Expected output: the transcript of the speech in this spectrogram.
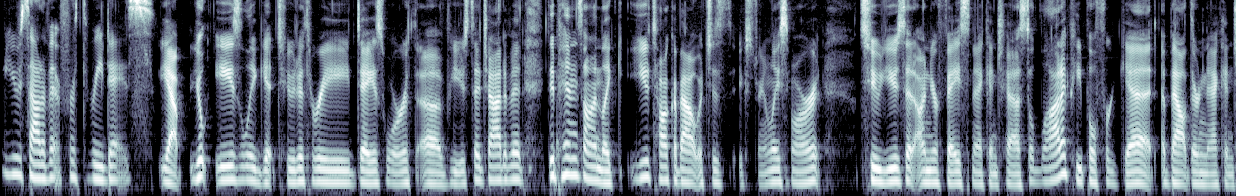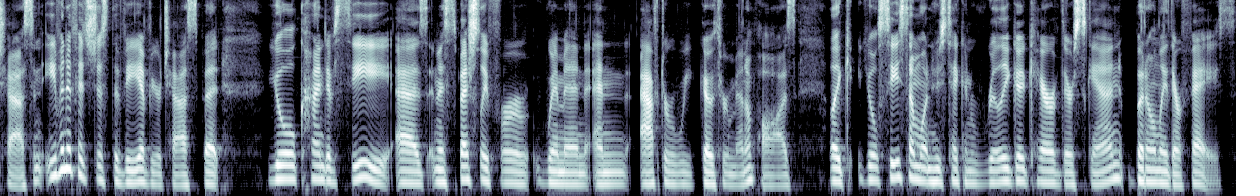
use out of it for three days. Yeah, you'll easily get two to three days worth of usage out of it. Depends on, like you talk about, which is extremely smart to use it on your face, neck, and chest. A lot of people forget about their neck and chest. And even if it's just the V of your chest, but you'll kind of see as, and especially for women and after we go through menopause, like you'll see someone who's taken really good care of their skin, but only their face.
